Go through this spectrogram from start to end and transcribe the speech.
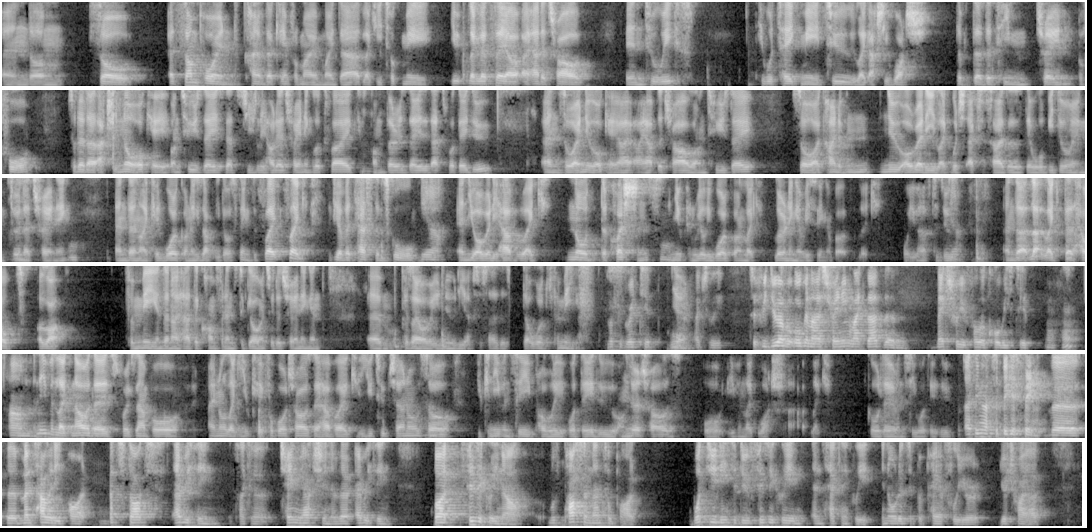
and um, so at some point, kind of that came from my my dad. Like he took me, like let's say I, I had a trial in two weeks, he would take me to like actually watch the the, the team train before, so that I actually know. Okay, on Tuesdays that's usually how their training looks like. Mm-hmm. On Thursday that's what they do, and so I knew. Okay, I, I have the trial on Tuesday. So I kind of kn- knew already like which exercises they will be doing during mm-hmm. that training, mm-hmm. and then I could work on exactly those things. It's like it's like if you have a test in school Yeah. and you already have like know the questions Mm. and you can really work on like learning everything about like what you have to do Yeah. and that, that like that helped a lot for me and then i had the confidence to go into the training and because i already knew the exercises that worked for me That's a great tip. Yeah. Actually. So if you do have an organized training like that, then make sure you follow Corby's tip. Mhm. Um, and even like nowadays for example i know like uk football trials they have like a youtube channel so you can even see probably what they do on their trials or even like watch uh, like go there and see what they do I think that's the biggest thing, the the mentality part. That starts everything. It's like a chain reaction of everything. But physically now, with past the mental part, what do you need to do physically and, and technically in order to prepare for your, your tryout?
